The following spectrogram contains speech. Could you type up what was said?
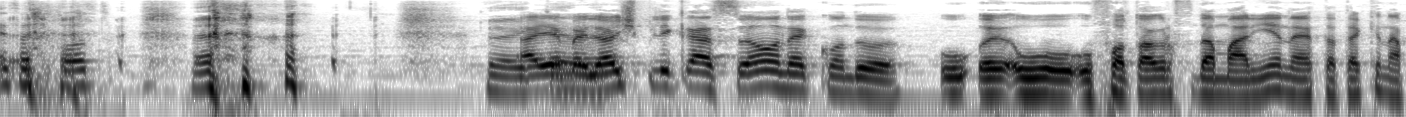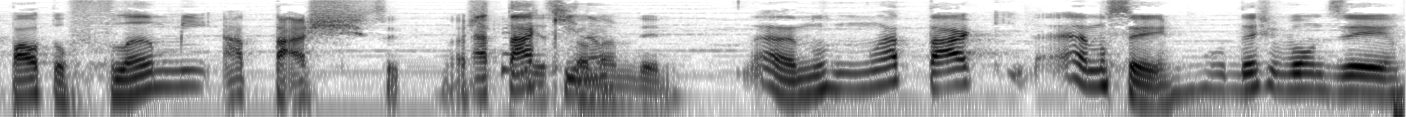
essas fotos. Aí a melhor explicação, né, quando o, o, o, fotógrafo da Marinha, né, tá até aqui na pauta, o Flame Atache. Acho ataque, que é não? É o nome dele. É, no, no ataque, é, não sei. Deixa, vamos dizer,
